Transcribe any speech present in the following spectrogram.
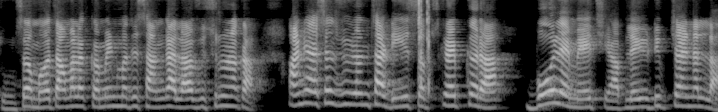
तुमचं मत आम्हाला कमेंटमध्ये सांगायला विसरू नका. आणि अशाच व्हिडिओसाठी सबस्क्राईब करा. बोल एम एच आपल्या युट्यूब चॅनलला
